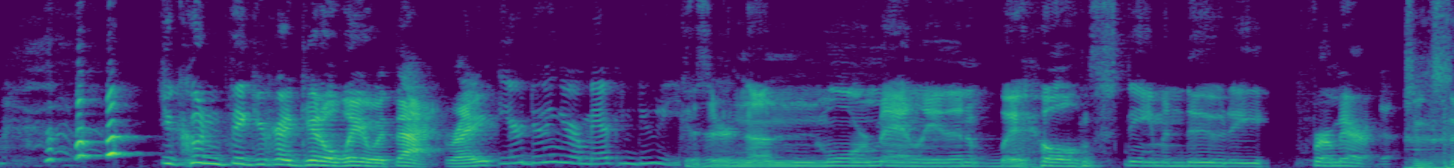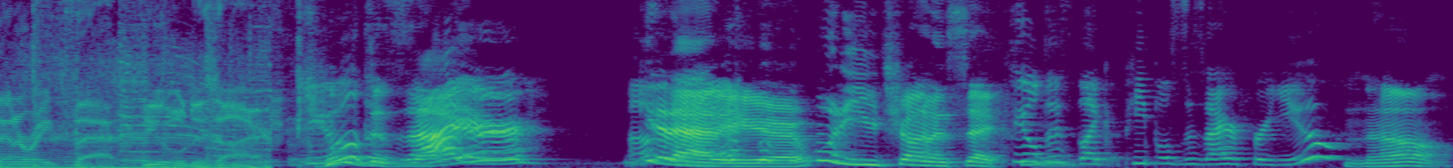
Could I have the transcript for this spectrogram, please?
you couldn't think you're gonna get away with that, right? You're doing your American duty. Because there's nothing more manly than a big old steaming duty for America. Incinerate fat, fuel desire. Fuel desire. Get out of here. What are you trying to say? Fuel is like people's desire for you? No.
